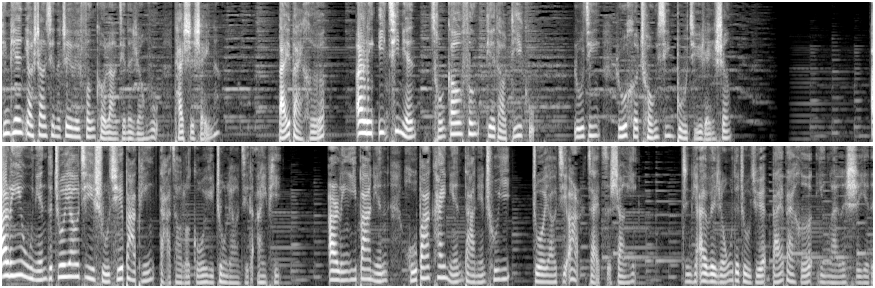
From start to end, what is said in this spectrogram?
今天要上线的这位风口浪尖的人物，他是谁呢？白百合，二零一七年从高峰跌到低谷，如今如何重新布局人生？二零一五年的《捉妖记》暑期霸屏，打造了国语重量级的 IP。二零一八年胡八开年大年初一，《捉妖记二》再次上映。今天爱问人物的主角白百合迎来了事业的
